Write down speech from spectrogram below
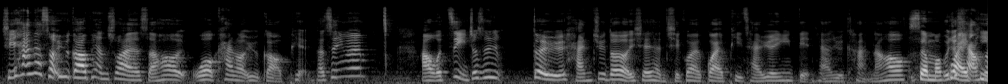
其实他那时候预告片出来的时候，我有看到预告片，可是因为啊我自己就是。对于韩剧都有一些很奇怪的怪癖，才愿意点下去看。然后什么怪癖？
